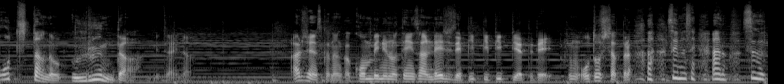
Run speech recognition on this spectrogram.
落ちたの売るんだみたいなあるじゃないですかなんかコンビニの店員さんレジでピッピピッピやってて、うん、落としちゃったら「あすいませんあのすぐ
